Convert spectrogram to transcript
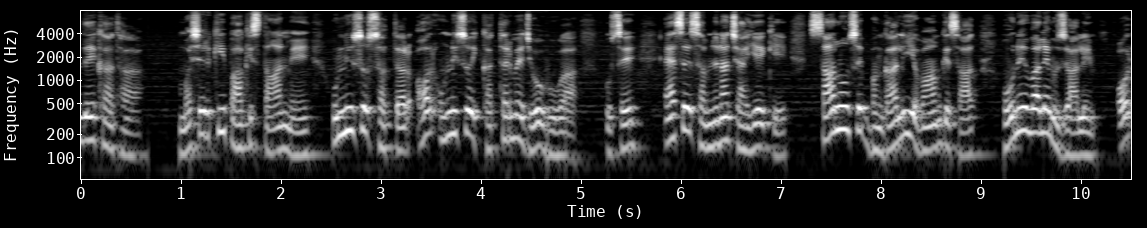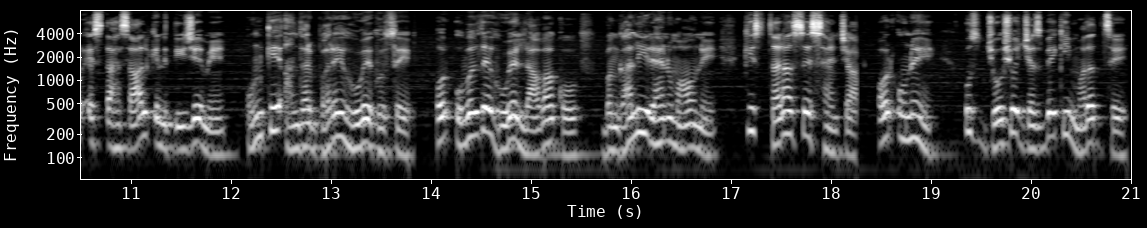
देखा था। मशरकी पाकिस्तान में 1970 और 1971 में जो हुआ, उसे ऐसे समझना चाहिए कि सालों से बंगाली अवाम के साथ होने वाले मुजालिम और इस्तेसाल के नतीजे में उनके अंदर भरे हुए गुस्से और उबलते हुए लावा को बंगाली रहनुमाओं ने किस तरह से सेंचा और उन्हें उस जोशो जज्बे की मदद से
